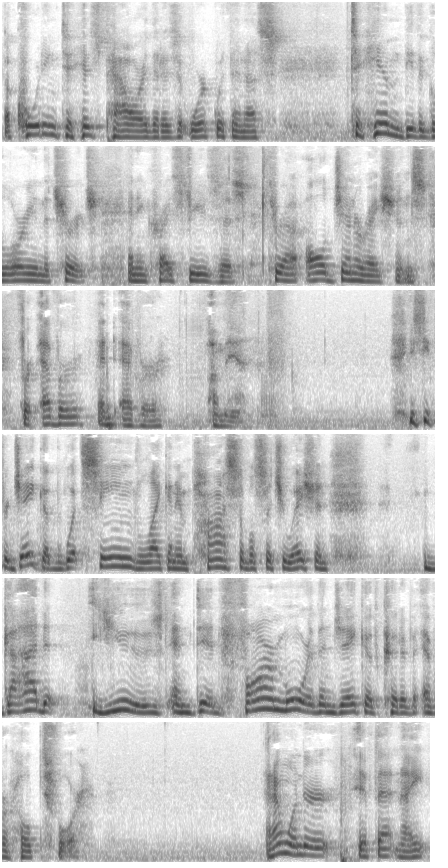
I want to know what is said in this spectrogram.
according to his power that is at work within us, to him be the glory in the church and in Christ Jesus throughout all generations, forever and ever. Amen. You see, for Jacob, what seemed like an impossible situation, God used and did far more than Jacob could have ever hoped for. And I wonder if that night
